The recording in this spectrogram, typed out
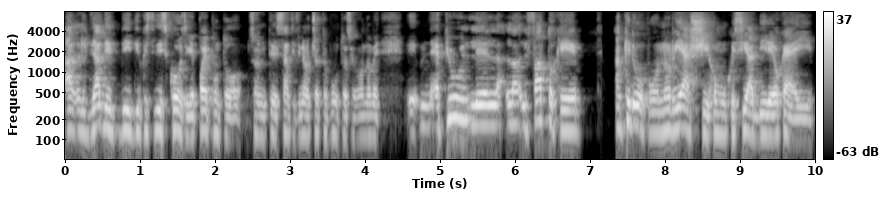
al di là di, di, di, questi discorsi, che poi appunto sono interessanti fino a un certo punto, secondo me, è più il, il, il fatto che anche dopo non riesci comunque sia a dire ok,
